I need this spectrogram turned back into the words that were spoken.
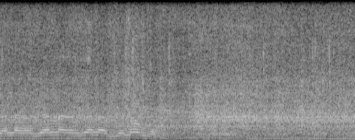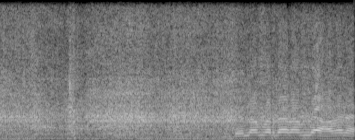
গেল গেল গেল দু নম্বর দু নম্বর দেওয়া হবে না।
